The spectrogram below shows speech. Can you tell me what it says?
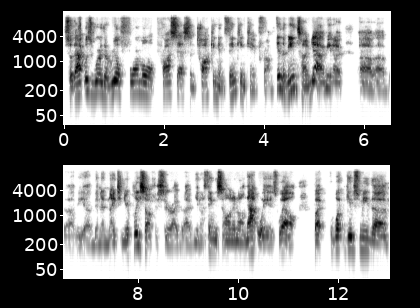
So that was where the real formal process and talking and thinking came from. In the meantime, yeah, I mean, I uh, uh, uh I've been a 19 year police officer. I've, I've, you know, things on and on that way as well. But what gives me the,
